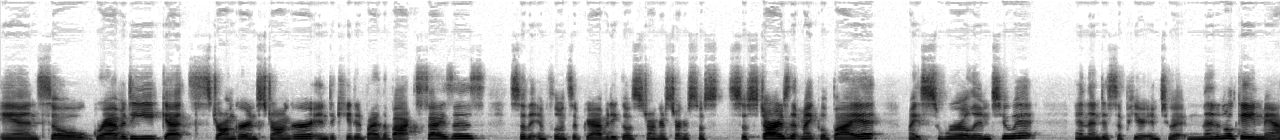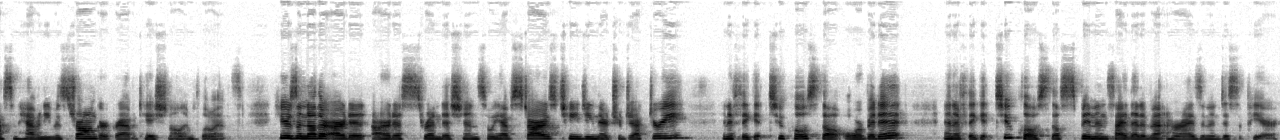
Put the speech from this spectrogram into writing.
And so gravity gets stronger and stronger, indicated by the box sizes. So the influence of gravity goes stronger and stronger. So, so stars that might go by it might swirl into it and then disappear into it. And then it'll gain mass and have an even stronger gravitational influence. Here's another arti artist's rendition. So we have stars changing their trajectory, and if they get too close, they'll orbit it, And if they get too close, they'll spin inside that event horizon and disappear.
